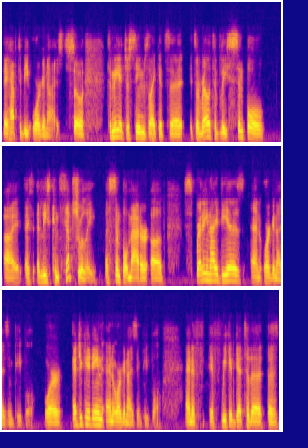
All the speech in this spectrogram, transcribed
They have to be organized. So, to me, it just seems like it's a it's a relatively simple, uh, as, at least conceptually, a simple matter of spreading ideas and organizing people, or educating and organizing people. And if if we could get to the the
